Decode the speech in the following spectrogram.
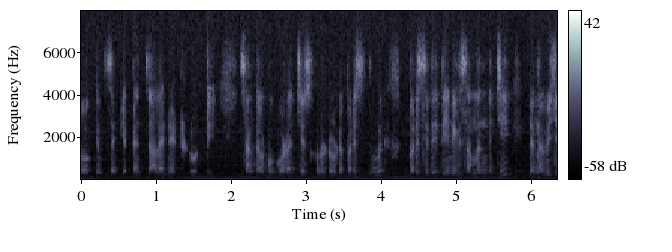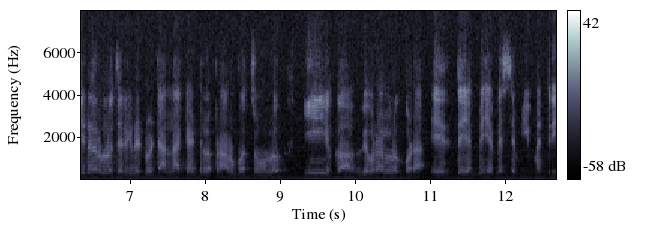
టోకెన్ సంఖ్య పెంచాలనేటటువంటి సంకల్పం కూడా చేసుకున్నటువంటి పరిస్థితి పరిస్థితి. దీనికి సంబంధించి నిన్న విజయనగరంలో జరిగినటువంటి అన్నా క్యాంటీన్ల ప్రారంభోత్సవంలో ఈ యొక్క వివరాలను కూడా ఏదైతే ఎంఏ ఎంఎస్ఎంఈ మంత్రి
